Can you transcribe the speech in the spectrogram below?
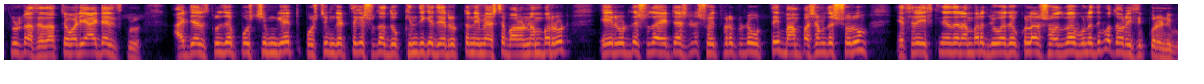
স্কুলটা আছে, Jatrabari ideal school ideal school যে পশ্চিম গেট পশ্চিম গেট থেকে শুধু দক্ষিণ দিকে যে রোডটা নেমে আসছে বারো নম্বর রোড এই রোড দিয়ে শুধু হেঁটে আসলে শহীদ ফেরকুটে উঠতেই বাম পাশে আমাদের শোরুম এছাড়া স্ক্রিনে নাম্বারে যোগাযোগ করলে সহজভাবে বলে দিব তো রিসিভ করে নিব।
